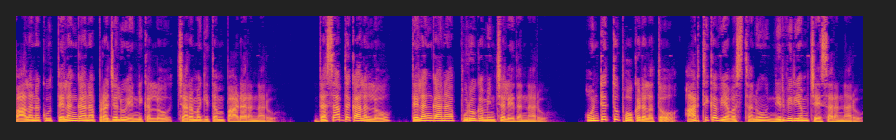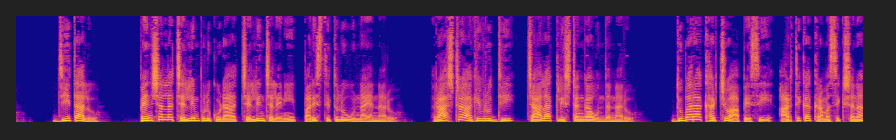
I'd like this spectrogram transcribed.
పాలనకు తెలంగాణ ప్రజలు ఎన్నికల్లో చరమగీతం పాడారన్నారు. దశాబ్దకాలంలో తెలంగాణ పురోగమించలేదన్నారు. ఒంటెత్తు పోకడలతో ఆర్థిక వ్యవస్థను నిర్వీర్యం చేశారన్నారు. జీతాలు పెన్షన్ల చెల్లింపులు కూడా చెల్లించలేని పరిస్థితులు ఉన్నాయన్నారు. రాష్ట్ర అభివృద్ధి చాలా క్లిష్టంగా ఉందన్నారు. దుబారా ఖర్చు ఆపేసి ఆర్థిక క్రమశిక్షణ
